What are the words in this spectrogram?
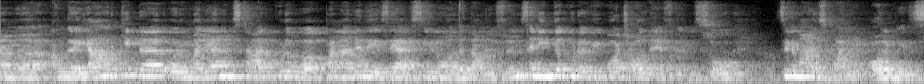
நம்ம அங்க யார்கிட்ட ஒரு மலையாளம் ஸ்டார் கூட ஒர்க் பண்ணாலே they say I seen all the Tamil films and இங்க கூட we watch all their films so cinema is my always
